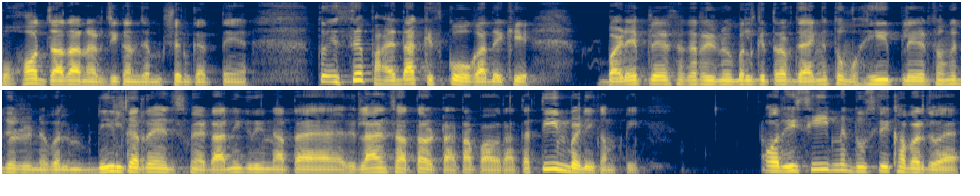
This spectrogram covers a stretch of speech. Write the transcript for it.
बहुत ज़्यादा एनर्जी कंजम्पशन करते हैं। तो इससे फ़ायदा किसको होगा देखिए? बड़े प्लेयर्स अगर रिन्यूएबल की तरफ़ जाएँगे तो वही प्लेयर्स होंगे जो रिन्यूएबल डील कर रहे हैं, जिसमें अडानी ग्रीन आता है रिलायंस आता है और टाटा पावर आता है। तीन बड़ी कंपनी और इसी में दूसरी खबर जो है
